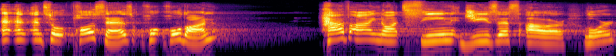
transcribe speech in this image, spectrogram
And, and, and so Paul says, hold on. Have I not seen Jesus our Lord?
